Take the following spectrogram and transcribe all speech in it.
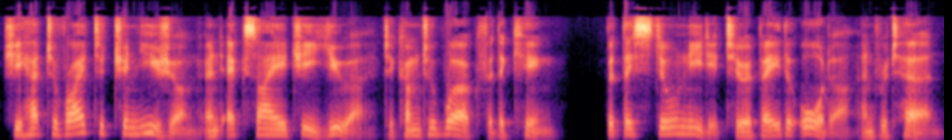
she had to write to Chen Yizhong and Xiaji Yue to come to work for the king, but they still needed to obey the order and return.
